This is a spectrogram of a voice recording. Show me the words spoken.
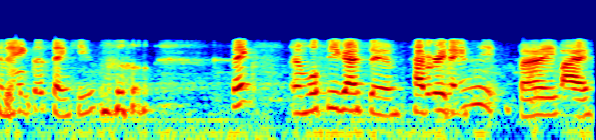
Timothy Thanks. says thank you. Thanks, and we'll see you guys soon. Have a great day. Right. Bye. Bye.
